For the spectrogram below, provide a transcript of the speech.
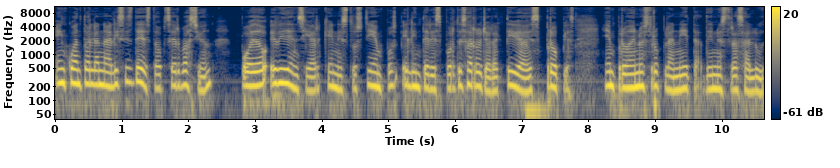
En cuanto al análisis de esta observación, puedo evidenciar que en estos tiempos el interés por desarrollar actividades propias en pro de nuestro planeta, de nuestra salud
